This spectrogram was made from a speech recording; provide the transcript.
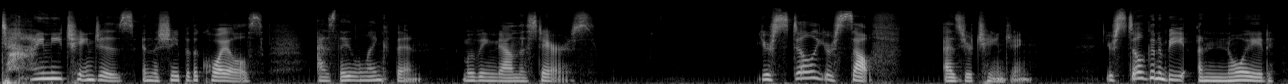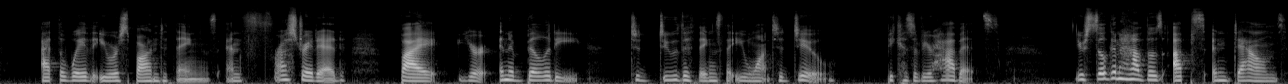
tiny changes in the shape of the coils as they lengthen moving down the stairs. You're still yourself as you're changing. You're still going to be annoyed at the way that you respond to things and frustrated by your inability to do the things that you want to do. because of your habits. You're still going to have those ups and downs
